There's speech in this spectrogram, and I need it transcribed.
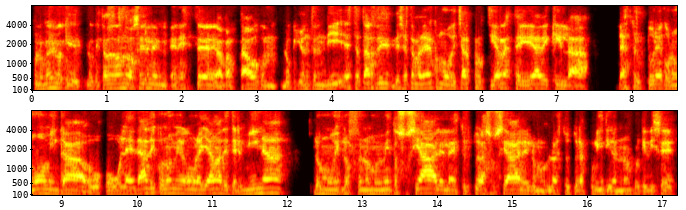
por lo menos lo que, lo que está tratando de hacer en, en, este apartado, con lo que yo entendí, es tratar de, de cierta manera como de echar por tierra esta idea de que la, la estructura económica o, la edad económica, como la llama, determina los, los, los movimientos sociales, las estructuras sociales, las estructuras políticas, ¿no? Porque dice,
